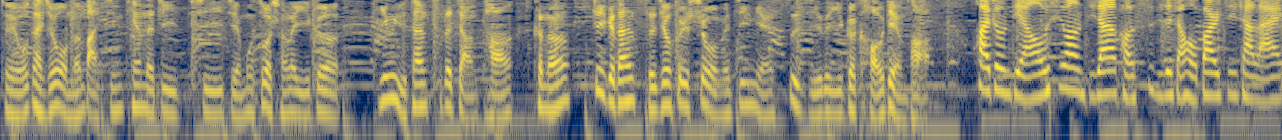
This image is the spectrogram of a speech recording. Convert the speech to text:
对我感觉我们把今天的这一期节目做成了一个。英语单词的讲堂，可能这个单词就会是我们今年四级的一个考点吧。划重点哦，希望即将要考四级的小伙伴记下来。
